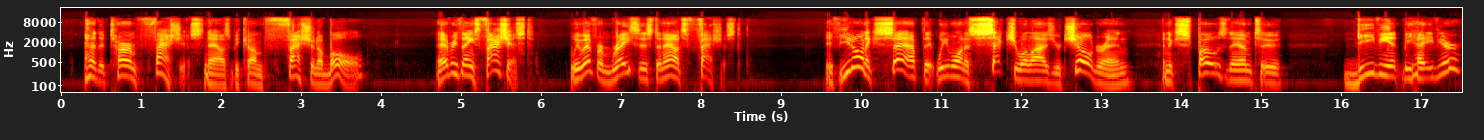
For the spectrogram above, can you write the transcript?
the term fascist now has become fashionable? Everything's fascist. We went from racist to now it's fascist. If you don't accept that we want to sexualize your children and expose them to deviant behavior,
